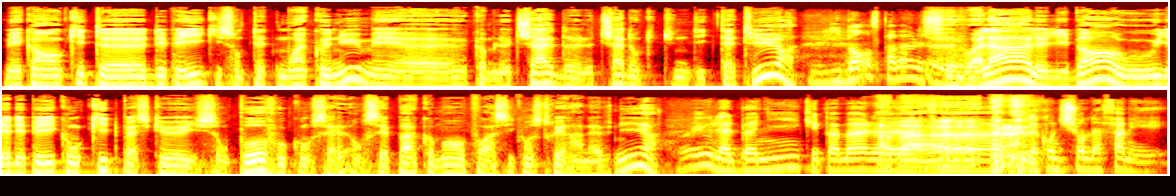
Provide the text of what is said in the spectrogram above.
Mais quand on quitte euh, des pays qui sont peut-être moins connus, mais euh, comme le Tchad, le Tchad on quitte une dictature. Le Liban, c'est pas mal aussi. Euh, voilà, le Liban, où il y a des pays qu'on quitte parce qu'ils sont pauvres ou qu'on sait, on sait pas comment on pourra s'y construire un avenir. Oui, ou l'Albanie, qui est pas mal. Ah euh, bah, enfin, la condition de la femme est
